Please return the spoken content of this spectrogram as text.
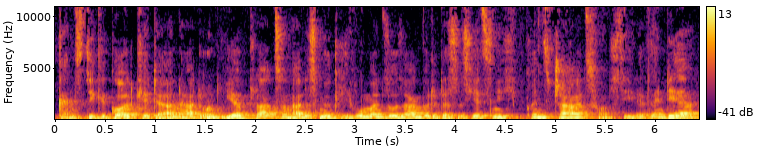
ganz dicke Goldkette anhat und Earplugs und alles mögliche, wo man so sagen würde, das ist jetzt nicht Prinz Charles vom Stile. Wenn der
